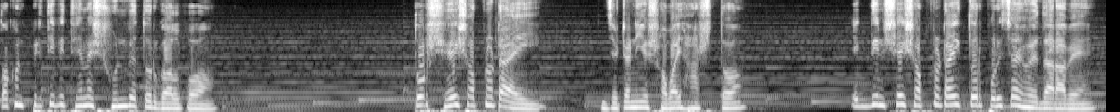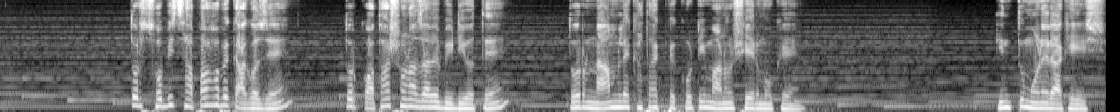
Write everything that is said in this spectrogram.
তখন পৃথিবী থেমে শুনবে তোর গল্প। তোর সেই স্বপ্নটাই, যেটা নিয়ে সবাই হাসত। একদিন সেই স্বপ্নটাই তোর পরিচয় হয়ে দাঁড়াবে। তোর ছবি ছাপা হবে কাগজে, তোর কথা শোনা যাবে ভিডিওতে, তোর নাম লেখা থাকবে কোটি মানুষের মুখে। কিন্তু মনে রাখিস,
